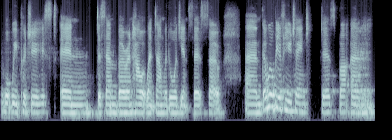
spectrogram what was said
what we produced in December and how it went down with audiences. So um, there will be a few changes, but um,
